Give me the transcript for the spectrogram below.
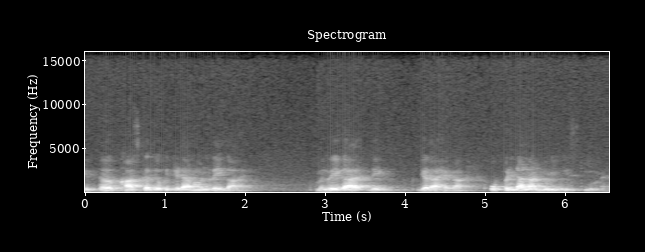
ਕਿ ਅ, ਖਾਸ ਕਰਕੇ ਕਿ ਜਿਹੜਾ ਮਨਰੇਗਾ ਹੈ। ਮਨਰੇਗਾ ਦੇ ਜਿਹੜਾ ਹੈਗਾ ਉਹ ਪਿੰਡਾਂ ਨਾਲ ਜੁੜੀ ਹੋਈ ਸਕੀਮ ਹੈ।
